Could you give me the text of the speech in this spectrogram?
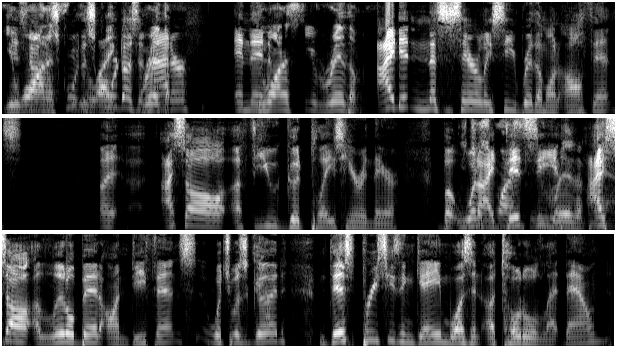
You want to score. see The score like, doesn't rhythm. matter. And then You want to see rhythm. I didn't necessarily see rhythm on offense. I, I saw a few good plays here and there, but You what I did see rhythm, I saw a little bit on defense, which was good. This preseason game wasn't a total letdown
